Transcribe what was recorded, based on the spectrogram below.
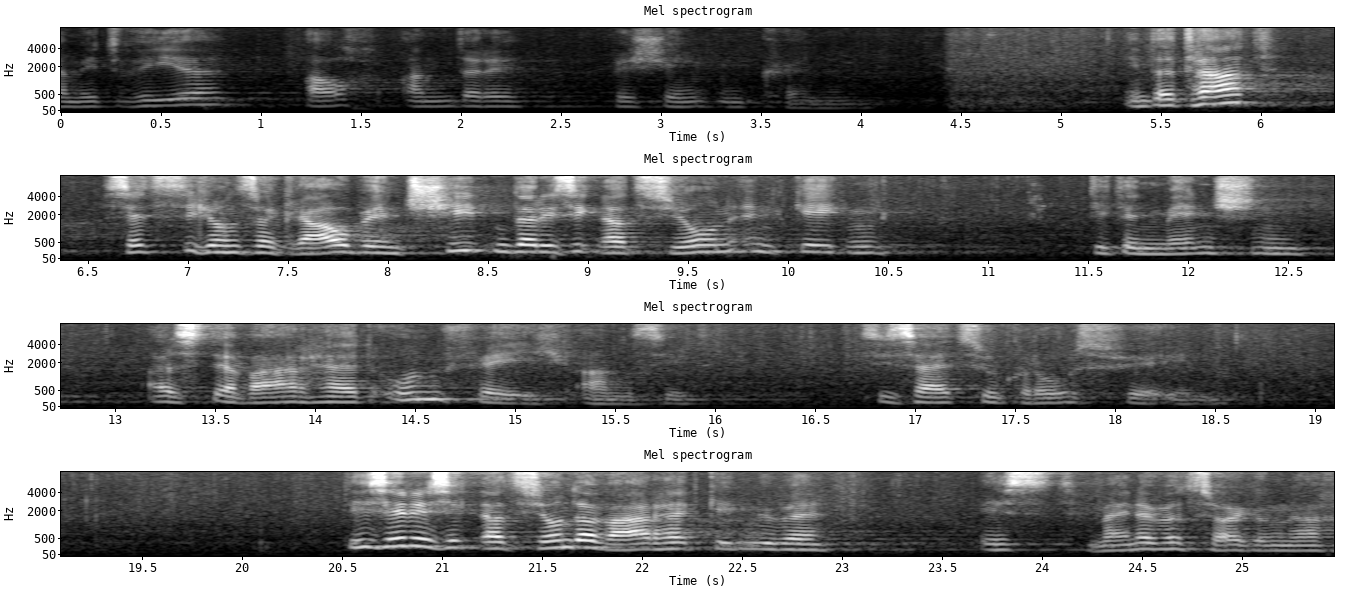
Damit wir auch andere beschenken können. In der Tat setzt sich unser Glaube entschieden der Resignation entgegen, die den Menschen als der Wahrheit unfähig ansieht. Sie sei zu groß für ihn. Diese Resignation der Wahrheit gegenüber ist meiner Überzeugung nach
